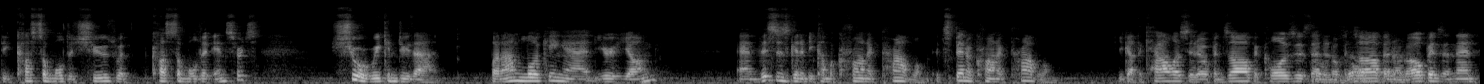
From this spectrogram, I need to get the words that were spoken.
the custom molded shoes with custom molded inserts, sure we can do that. But I'm looking at you're young, and this is going to become a chronic problem. It's been a chronic problem. You got the callus, it opens up, it closes, then it Opens opens up, up, and it opens, and then,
